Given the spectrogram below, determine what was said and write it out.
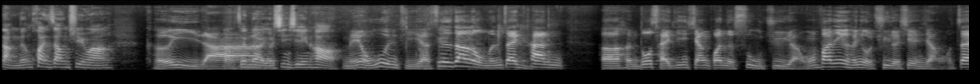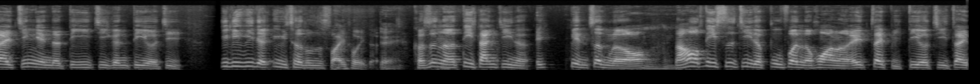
档能换上去吗？可以啦，真的有信心哈，没有问题啊。事实上呢，我们在看呃很多财经相关的数据啊，我们发现一个很有趣的现象哦，在今年的第一季跟第二季。GDP 的预测都是衰退的，对。可是呢，第三季呢，哎，变正了哦。嗯、然后第四季的部分的话呢，哎，再比第二季再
